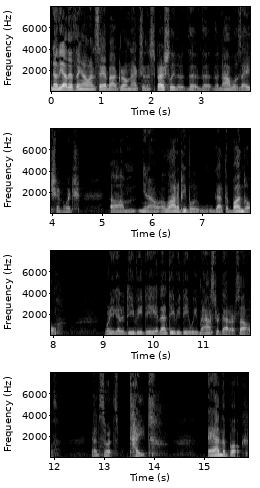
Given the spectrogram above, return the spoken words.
know, the other thing I want to say about Girl Next, and especially the, the, the, the novelization, which, um, you know, a lot of people got the bundle where you get a DVD, and that DVD, we mastered that ourselves. And so it's tight and the book,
